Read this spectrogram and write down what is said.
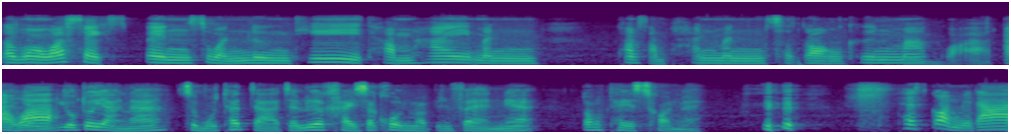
เรามองว่าเซ็กส์เป็นส่วนหนึ่งที่ทำให้มันความสัมพันธ์มันสตรองขึ้นมากกว่า แต่อะว่าอย่างยกตัวอย่างนะ สมมติถ้าจ๋าจะเลือกใครสักคนมาเป็นแฟนเนี่ย ต้องเทสก่อนไหม เทสก่อนไม่ได้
